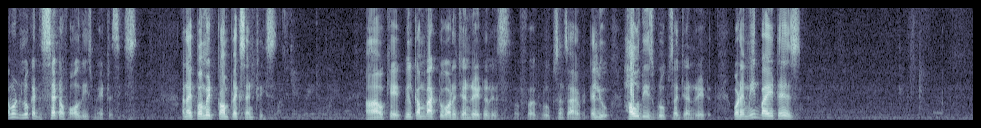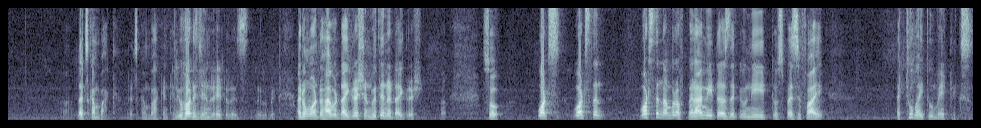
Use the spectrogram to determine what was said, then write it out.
I want to look at the set of all these matrices and I permit complex entries Ah, okay, we will come back to what a generator is of a group since I have to tell you how these groups are generated. What I mean by it is, let us come back, let us come back and tell you what a generator is a little bit. I do not want to have a digression within a digression. So what is what's the what's the number of parameters that you need to specify a 2 by 2 matrix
